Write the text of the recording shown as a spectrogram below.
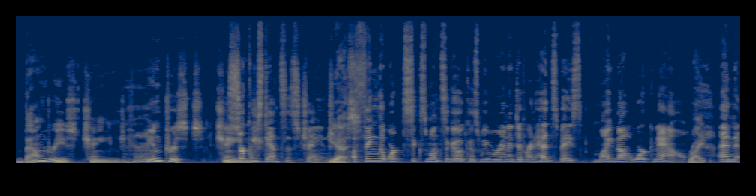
Boundaries change, interests change. Circumstances change. Yes. A thing that worked six months ago because we were in a different headspace might not work now. Right. And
